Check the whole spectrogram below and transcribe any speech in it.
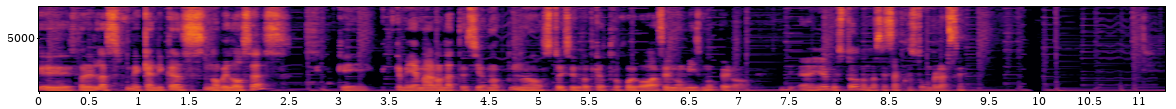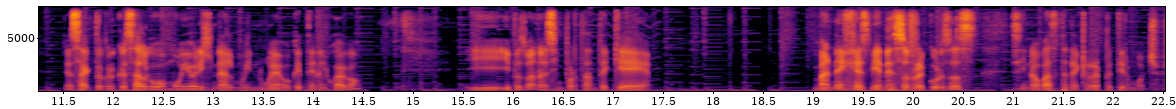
eh, de las mecánicas novedosas que, que me llamaron la atención. No, estoy seguro que otro juego hace lo mismo, pero a mí me gustó, nomás es acostumbrarse. Exacto, creo que es algo muy original, muy nuevo que tiene el juego. Y, pues bueno, es importante que manejes bien esos recursos, si no vas a tener que repetir mucho.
